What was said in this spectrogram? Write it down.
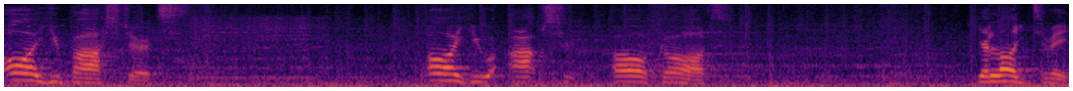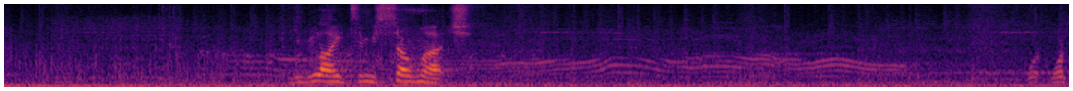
Oh, you bastards! Oh, you absolute... Oh, God. You lied to me. You lied to me so much. What, what?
